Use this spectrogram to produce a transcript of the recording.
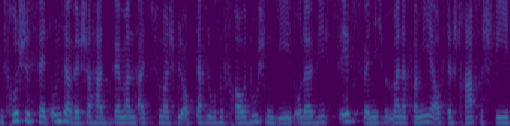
ein frisches Set Unterwäsche hat, wenn man als zum Beispiel obdachlose Frau duschen geht oder wie es ist, wenn ich mit meiner Familie auf der Straße stehe,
